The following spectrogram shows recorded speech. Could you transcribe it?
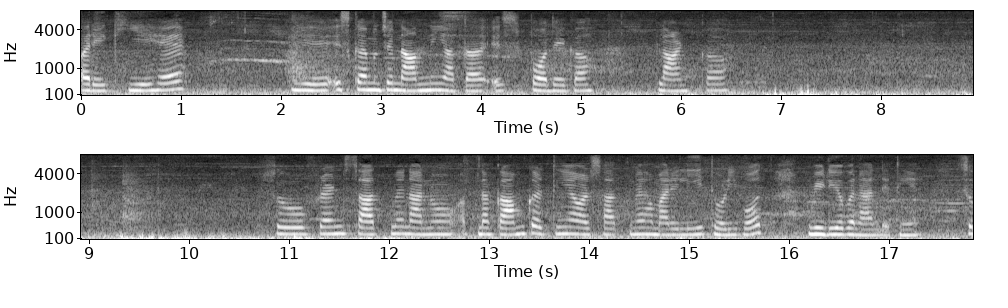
और एक ये है। ये इसका मुझे नाम नहीं आता इस पौधे का प्लांट का। सो so, फ्रेंड्स साथ में नानो अपना काम करती हैं और साथ में हमारे लिए थोड़ी बहुत वीडियो बना लेती हैं। सो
